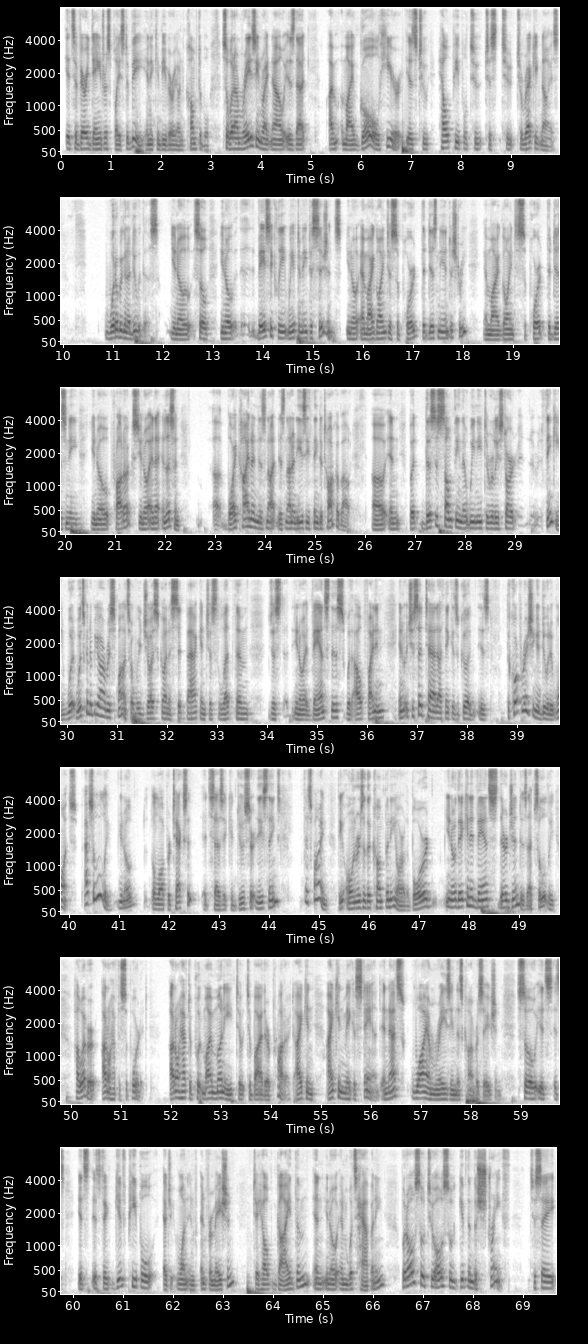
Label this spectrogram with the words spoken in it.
it's a very dangerous place to be and it can be very uncomfortable. So, what I'm raising right now is that I'm, my goal here is to help people to, to, to, to recognize what are we going to do with this? You know, so, you know, basically we have to make decisions. You know, am I going to support the Disney industry? Am I going to support the Disney, you know, products? You know, and, and listen, uh, boycotting is not is not an easy thing to talk about. Uh, and but this is something that we need to really start thinking. What, what's going to be our response? Are we just going to sit back and just let them just you know advance this without fighting? And what you said, Tad, I think is good. Is the corporation can do what it wants? Absolutely. You know, the law protects it. It says it can do certain these things. That's fine. The owners of the company or the board, you know, they can advance their agendas. Absolutely. However, I don't have to support it. I don't have to put my money to, to buy their product. I can I can make a stand, and that's why I'm raising this conversation. So it's it's it's it's to give people edu- one information to help guide them and you know in what's happening, but also to also give them the strength to say,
